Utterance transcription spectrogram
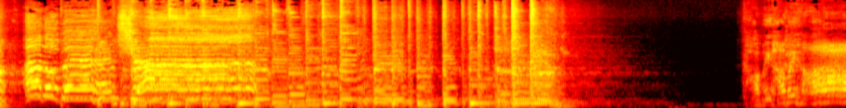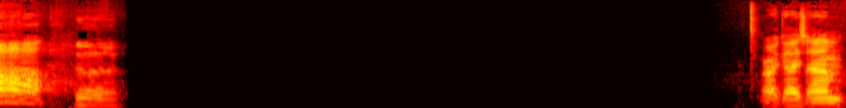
other bench. Kamehameha! Alright guys, um,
